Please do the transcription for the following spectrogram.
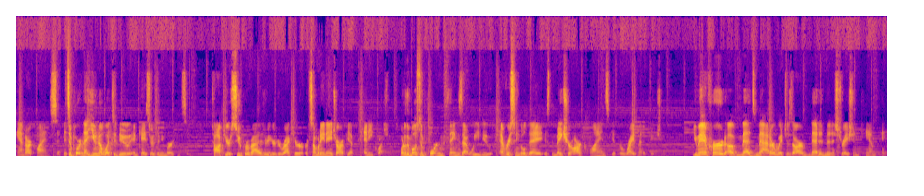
and our clients safe. It's important that you know what to do in case there's an emergency. Talk to your supervisor, your director, or somebody in HR if you have any questions. One of the most important things that we do every single day is to make sure our clients get the right medication. You may have heard of Meds Matter, which is our med administration campaign.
